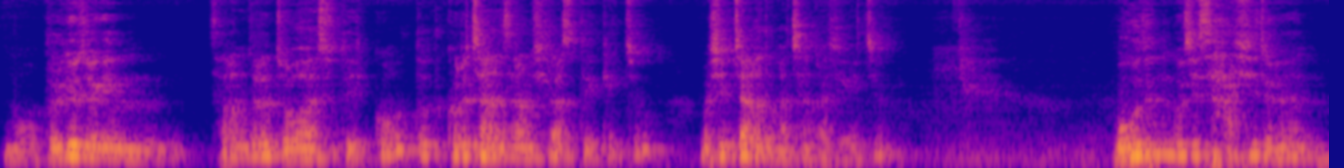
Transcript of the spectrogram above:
뭐 불교적인 사람들은 좋아할 수도 있고 또 그렇지 않은 사람 싫어할 수도 있겠죠. 뭐 십자가도 마찬가지겠죠. 모든 것이 사실은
